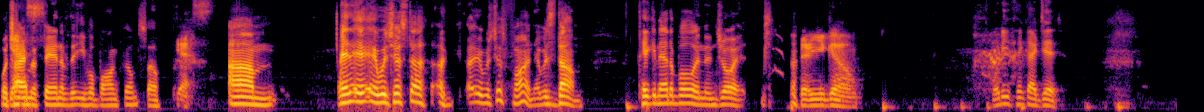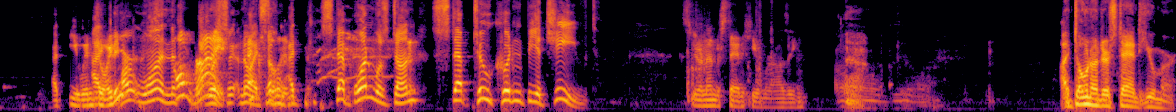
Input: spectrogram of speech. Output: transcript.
which I'm a fan of the Evil Bong film. So, Yes. um, and it, it was just a, a, it was just fun. It was dumb. Take an edible and enjoy it. There you go. What do you think I did? You I- enjoyed it? Part one. All right. was- no, I took. Excellent. I, step one was done. Step two couldn't be achieved. You don't understand humor, Ozzy. I don't understand humor.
